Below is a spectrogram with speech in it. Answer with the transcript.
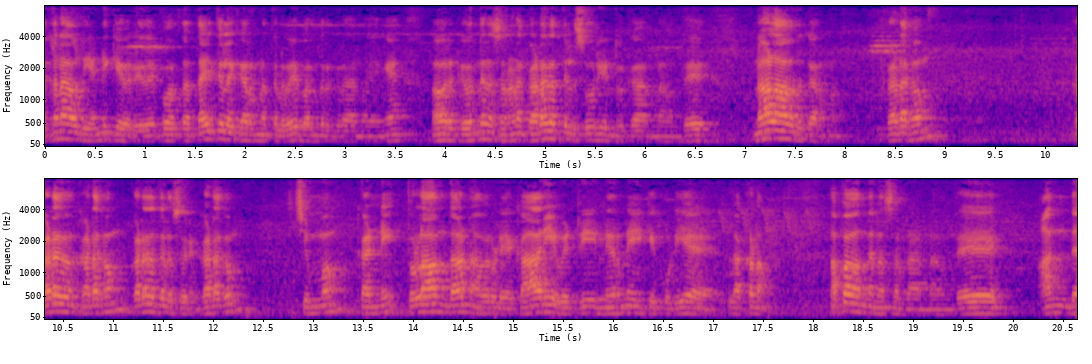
எத்தனாவது எண்ணிக்கை வருகிறதோ இப்போ ஒருத்தர் தைத்திலை கரணத்தில் போய் பிறந்திருக்கிறாருன்னு வைங்க. அவருக்கு வந்து என்ன சொன்னால் கடகத்தில் சூரியன் இருக்காருன்னா வந்து நாலாவது கரணம் கடகம் கடகம் கடகம் கடகத்தில் சூரியன். கடகம் சிம்மம் கன்னி துலாம் தான் அவருடைய காரிய வெற்றியை நிர்ணயிக்கக்கூடிய லக்கணம். அப்போ வந்து என்ன சொல்கிறான்னா வந்து அந்த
